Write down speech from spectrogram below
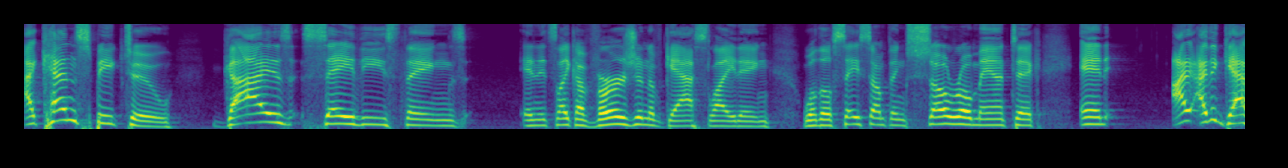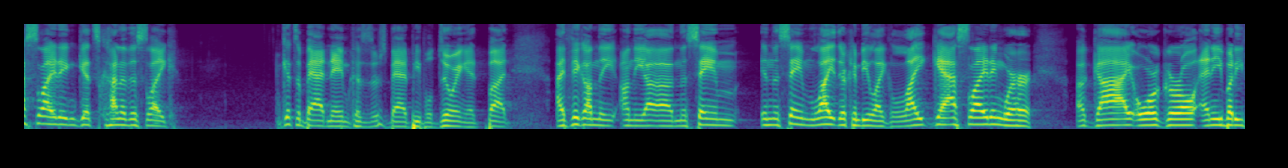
I can speak to guys say these things and it's like a version of gaslighting. Well, they'll say something so romantic, and I, I think gaslighting gets kind of this like gets a bad name because there's bad people doing it. But I think on the on the uh, on the same in the same light, there can be like light gaslighting where a guy or girl, anybody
